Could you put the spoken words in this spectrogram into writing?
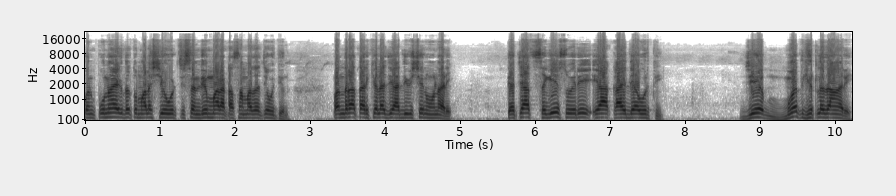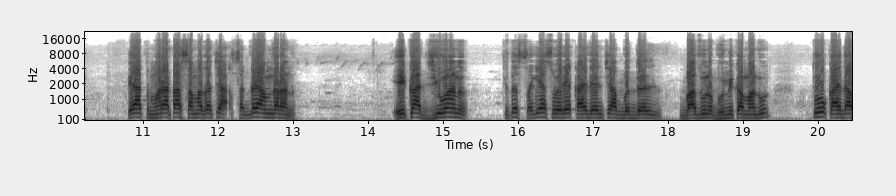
पण पुन्हा एकदा तुम्हाला शेवटची संधी मराठा समाजाच्या वतीनं. पंधरा तारखेला जे अधिवेशन होणार आहे त्याच्यात सगळे सोयरे या कायद्यावरती जे मत घेतलं जाणार आहे त्यात मराठा समाजाच्या सगळ्या आमदारानं एका जीवानं तिथं सगळ्या सोयऱ्या कायद्यांच्या बद्दल बाजूनं भूमिका मांडून तो कायदा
